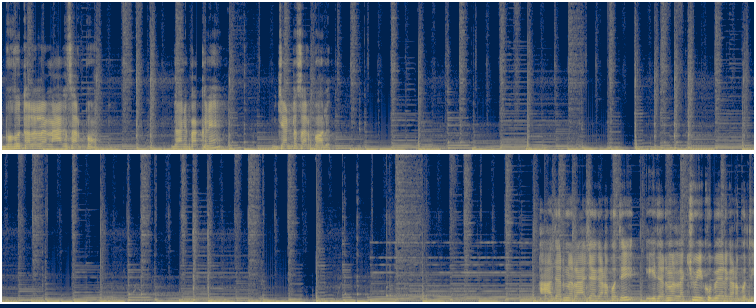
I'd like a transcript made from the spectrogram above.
బహుతలల నాగ సర్పం. దాని పక్కనే జంట సర్పాలు. ఆ ధరన రాజా గణపతి ఈ ధరన లక్ష్మీ కుబేర గణపతి.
